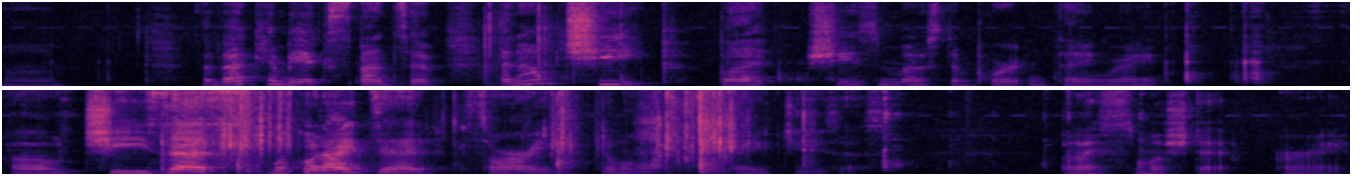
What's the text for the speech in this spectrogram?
Um, the vet can be expensive, and I'm cheap, but she's the most important thing, right? Oh, Jesus. Look what I did. Sorry, don't say Jesus. But I smushed it. All right.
